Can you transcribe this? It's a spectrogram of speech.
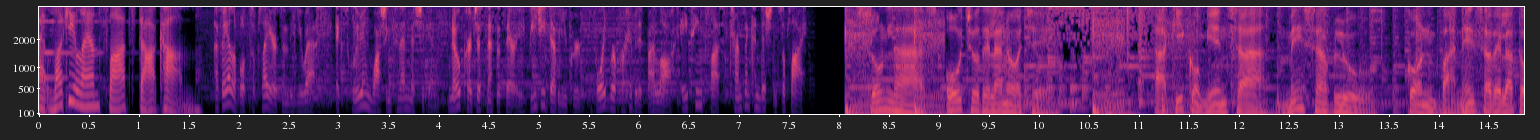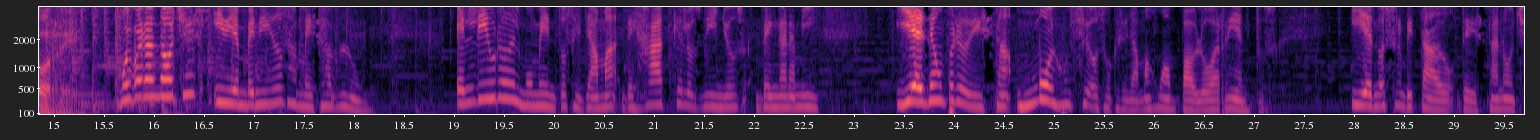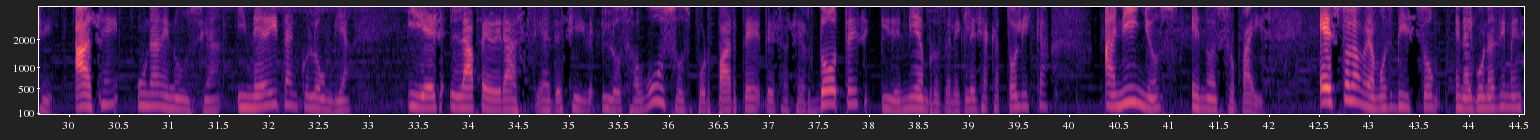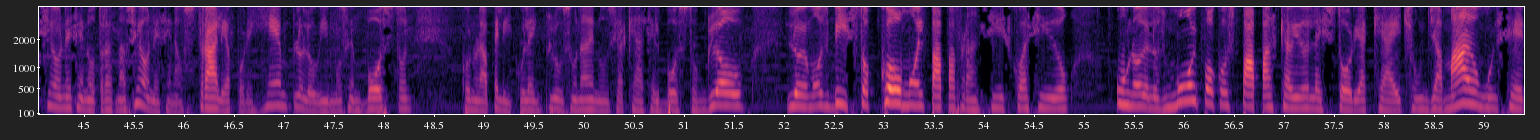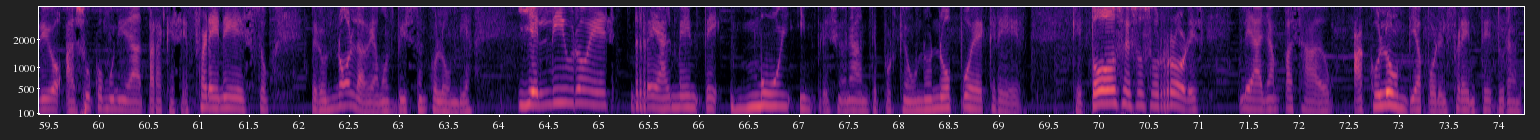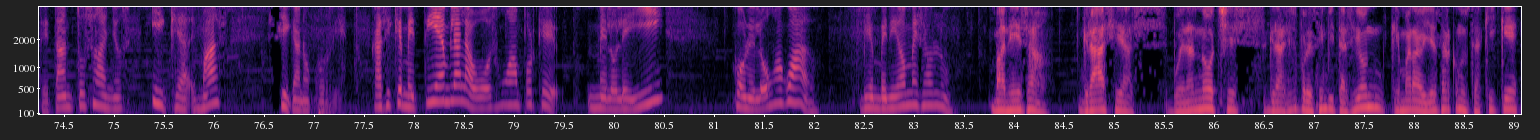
at LuckyLandSlots.com. Available to players in the U.S., excluding Washington and Michigan. No purchase necessary. VGW Group. Void where prohibited by law. 18 plus. Terms and conditions apply. Son las 8 de la noche. Aquí comienza Mesa Blue con Vanessa de la Torre. Muy buenas noches y bienvenidos a Mesa Blue. El libro del momento se llama Dejad que los niños vengan a mí y es de un periodista muy juicioso que se llama Juan Pablo Barrientos y es nuestro invitado de esta noche. Hace una denuncia inédita en Colombia y es la pederastia, es decir, los abusos por parte de sacerdotes y de miembros de la Iglesia Católica a niños en nuestro país. Esto lo habíamos visto en algunas dimensiones en otras naciones, en Australia, por ejemplo, lo vimos en Boston con una película, incluso una denuncia que hace el Boston Globe, lo hemos visto cómo el Papa Francisco ha sido uno de los muy pocos papas que ha habido en la historia que ha hecho un llamado muy serio a su comunidad para que se frene esto, pero no lo habíamos visto en Colombia. Y el libro es realmente muy impresionante porque uno no puede creer que todos esos horrores le hayan pasado a Colombia por el frente durante tantos años y que además sigan ocurriendo. Casi que me tiembla la voz, Juan, porque me lo leí con el ojo aguado. Bienvenido a Mesa Blue. Vanessa, gracias, buenas noches, gracias por esta invitación. Qué maravilla estar con usted aquí, que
